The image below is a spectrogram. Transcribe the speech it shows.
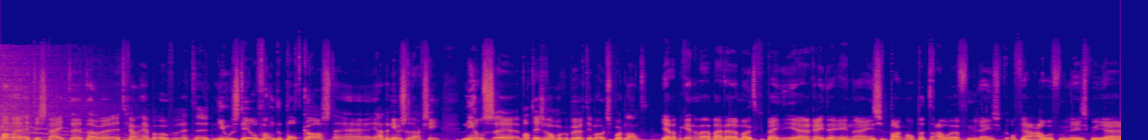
Mannen, het is tijd eh, dat we het gaan hebben over het, eh, het nieuwsdeel van de podcast. Eh, ja, de nieuwsredactie. Niels, eh, wat is er allemaal gebeurd in motorsportland? Ja, dan beginnen we bij de MotoGP. Die reden in, eh in Sepang op het oude Formule 1 circuit. Of ja, oude Formule 1 circuit. hè,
